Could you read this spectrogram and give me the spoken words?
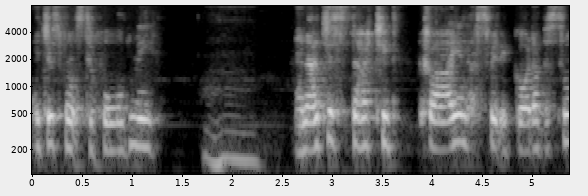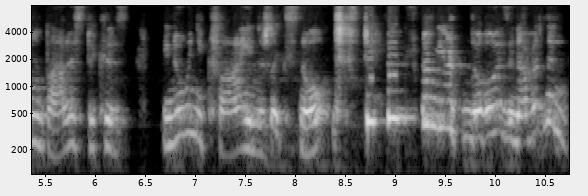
It just wants to hold me. Mm. And I just started crying. I swear to God, I was so embarrassed because you know when you cry and there's like snot just streaming from your nose and everything.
